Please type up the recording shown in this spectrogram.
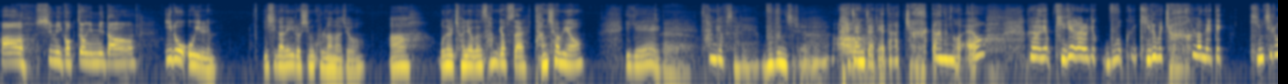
아, 심히 걱정입니다. 1551님. 이 시간에 이러시면 곤란하죠. 아, 오늘 저녁은 삼겹살 당첨이요. 이게 네. 삼겹살에 묵은지를 가장자리에다가 쫙 까는 거예요. 그냥 비계가 이렇게 무, 그 기름을 쫙 흘러낼 때 김치를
